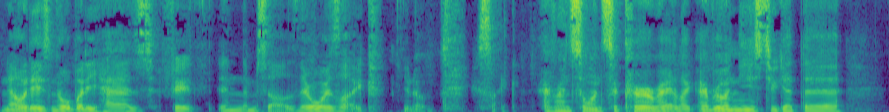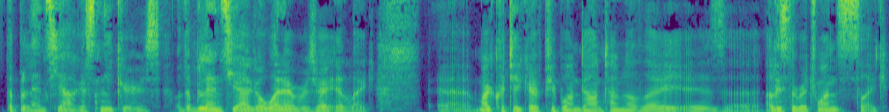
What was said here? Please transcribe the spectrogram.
nowadays nobody has faith in themselves. They're always like, you know, it's like everyone's so insecure, right? Like everyone needs to get the the Balenciaga sneakers or the Balenciaga whatever's, right? It like uh, my critique of people in downtown LA is, uh, at least the rich ones, it's like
